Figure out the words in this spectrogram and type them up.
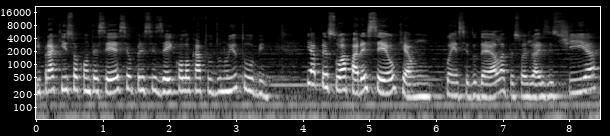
E para que isso acontecesse, eu precisei colocar tudo no YouTube. E a pessoa apareceu, que é um conhecido dela, a pessoa já existia,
